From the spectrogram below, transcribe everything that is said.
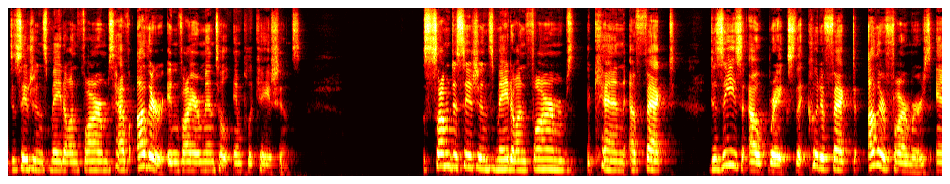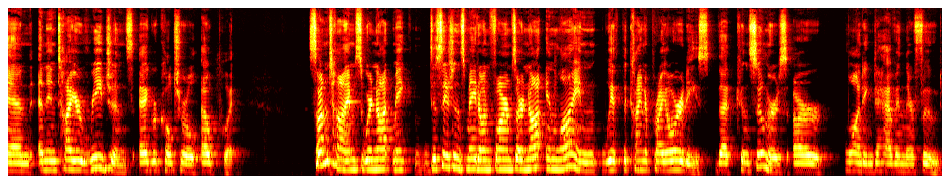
decisions made on farms have other environmental implications. Some decisions made on farms can affect disease outbreaks that could affect other farmers and an entire region's agricultural output. Sometimes we're not make decisions made on farms are not in line with the kind of priorities that consumers are wanting to have in their food.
